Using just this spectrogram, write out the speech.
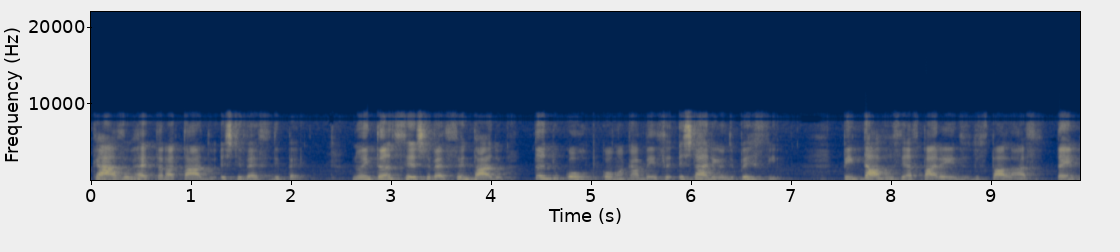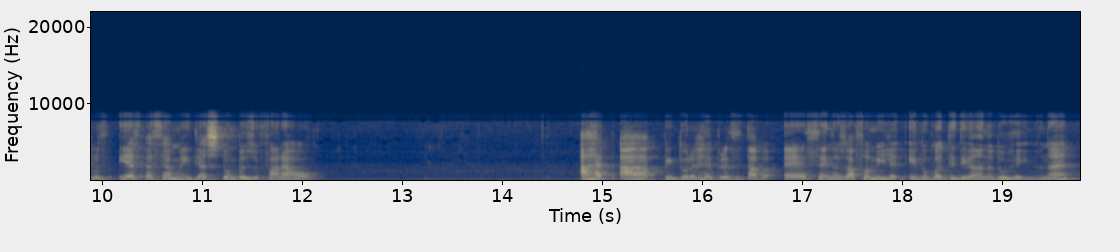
caso o retratado estivesse de pé. No entanto, se estivesse sentado, tanto o corpo como a cabeça estariam de perfil. Pintavam-se as paredes dos palácios, templos e especialmente as tumbas do faraó. A, a pintura representava é, cenas da família e do cotidiano do reino, né?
